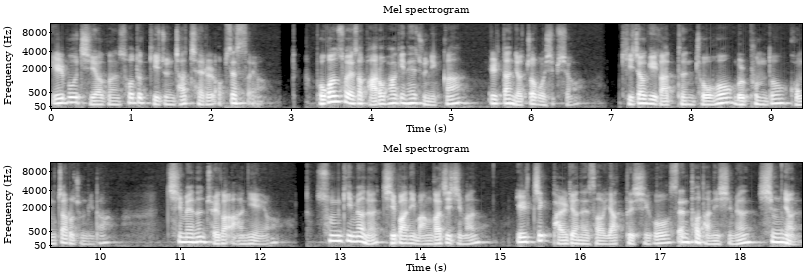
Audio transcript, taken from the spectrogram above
일부 지역은 소득 기준 자체를 없앴어요. 보건소에서 바로 확인해 주니까 일단 여쭤보십시오. 기저귀 같은 조호 물품도 공짜로 줍니다. 치매는 죄가 아니에요. 숨기면 집안이 망가지지만 일찍 발견해서 약 드시고 센터 다니시면 10년,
